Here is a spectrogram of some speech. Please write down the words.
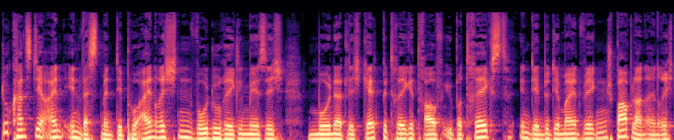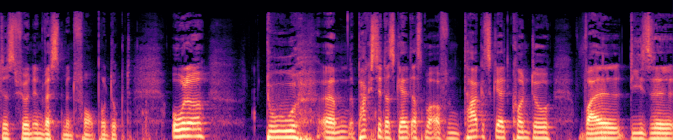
Du kannst dir ein Investmentdepot einrichten, wo du regelmäßig monatlich Geldbeträge drauf überträgst, indem du dir meinetwegen einen Sparplan einrichtest für ein Investmentfondsprodukt. Oder Du ähm, packst dir das Geld erstmal auf ein Tagesgeldkonto, weil diese,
